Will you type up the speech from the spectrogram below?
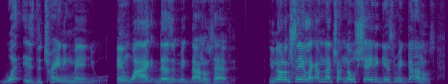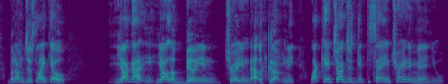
what is the training manual? And why doesn't McDonald's have it? You know what I'm saying? Like, I'm not trying, no shade against McDonald's, but I'm just like, yo, y'all got y'all a billion trillion dollar company. Why can't y'all just get the same training manual?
